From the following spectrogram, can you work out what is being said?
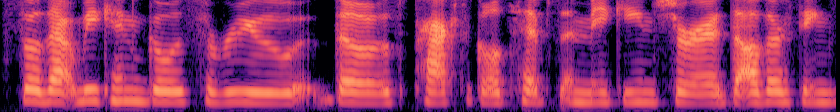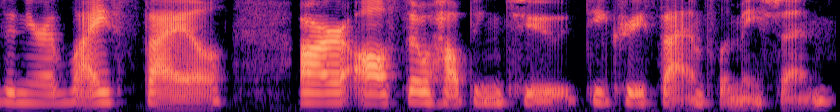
so that we can go through those practical tips and making sure the other things in your lifestyle are also helping to decrease that inflammation.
